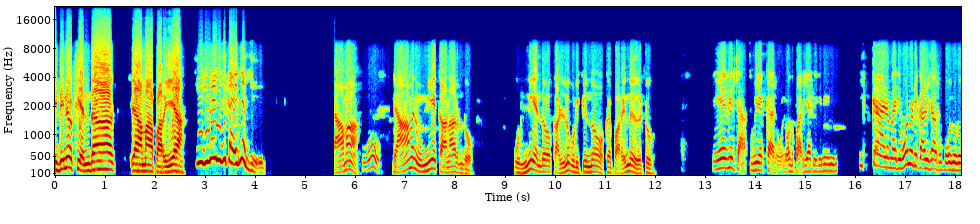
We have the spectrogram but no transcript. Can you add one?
ഇതിനൊക്കെ എന്താ രാമ പറയാ? തിരുമേനി ഇത് കഴിഞ്ഞല്ലേ? രാമ രാമൻ ഉണ്ണിയെ കാണാറുണ്ടോ? ഉണ്ണി എന്തോ കള്ളു കുടിക്കുന്നോ ഒക്കെ പറയുന്ന കേട്ടു. ഏതാ തുയക്കാലം ഒന്ന് പറയാ തിരുമേനി ഇക്കാലം വരെ ഓനൊരു കള്ളി ഷാപ്പ് പോകുന്നതോ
